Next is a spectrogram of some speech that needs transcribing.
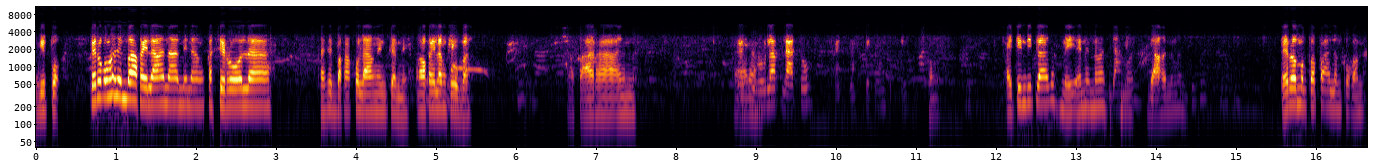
Sige po. Pero kung halimbawa, kailangan namin ng kasirola, kasi baka kulangin kami. Okay lang po ba? Ah, para, ano, para, rula, plato. Kahit plastic lang. kahit hindi plato, may ano naman, may dahon naman. Pero magpapaalam po kami.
